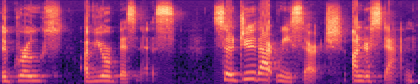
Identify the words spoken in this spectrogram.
the growth of your business. So do that research, understand.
